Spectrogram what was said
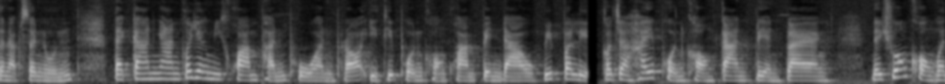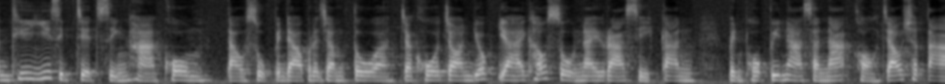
สนับสนุน แต่การงานก็ยังมีความผันผวน เพราะอิทธิพลของความเป็นดาววิปริต ก็จะให้ผลของการเปลี่ยนแปลง ในช่วงของวันที่ 27 สิงหาคม ดาวศุกร์เป็นดาวประจำตัว จะโคจรยกย้ายเข้าสู่ในราศีกัน เป็นภพวินาศนะของเจ้าชะตา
